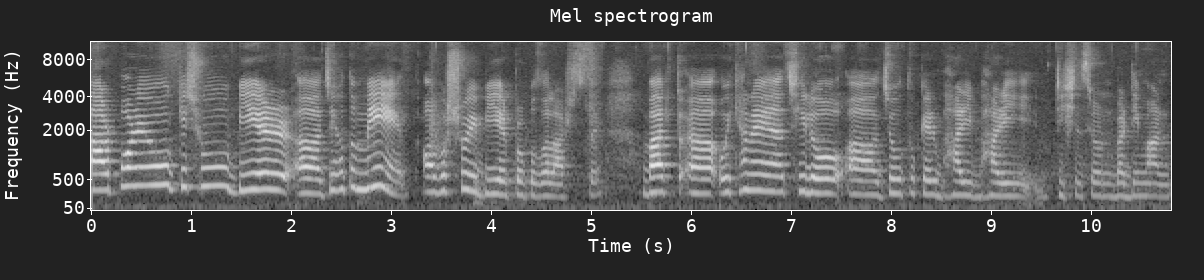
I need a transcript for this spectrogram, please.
তারপরেও কিছু বিয়ের যেহেতু মেয়ে অবশ্যই বিয়ের প্রপোজাল আসছে। বাট ওইখানে ছিল যৌতুকের ভারী ভারী ডিসিশন বা ডিমান্ড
